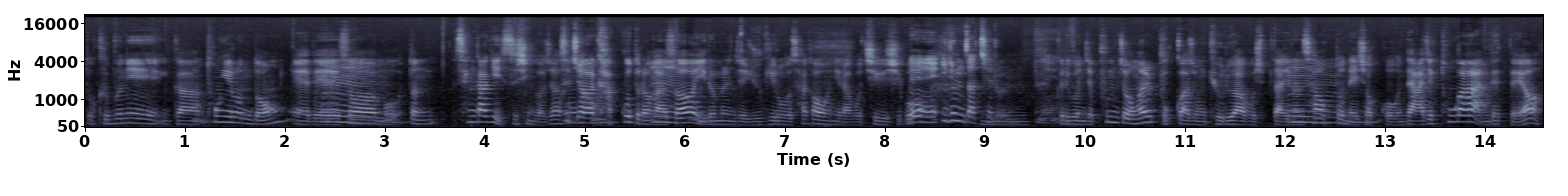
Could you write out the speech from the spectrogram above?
또 그분이 그러니까 통일운동에 대해서 음. 뭐 어떤 생각이 있으신 거죠. 그죠. 생각을 갖고 들어가서 음. 이름을 이제 6.15 사과원이라고 지으시고 네, 이름 자체를. 음, 네. 그리고 이제 품종을 북과 좀 교류하고 싶다 이런 음. 사업도 내셨고 근데 아직 통과가 안 됐대요.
